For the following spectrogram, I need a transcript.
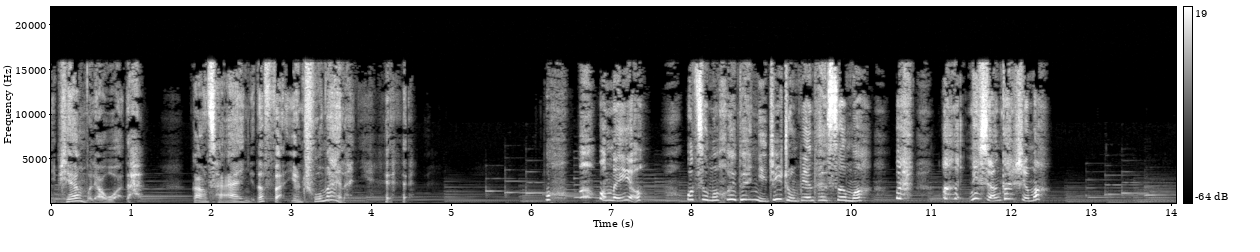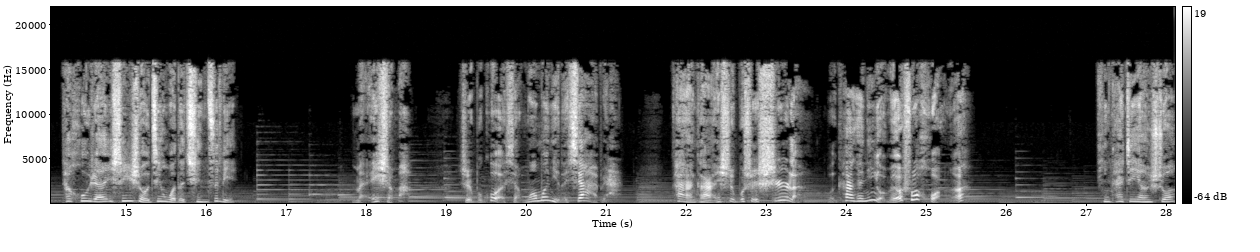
你骗不了我的，刚才你的反应出卖了你。嘿嘿。不，我没有，我怎么会对你这种变态色魔？喂，你想干什么？他忽然伸手进我的裙子里，没什么，只不过想摸摸你的下边，看看是不是湿了。我看看你有没有说谎啊？听他这样说，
